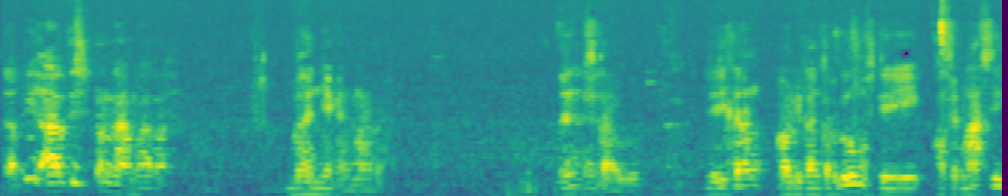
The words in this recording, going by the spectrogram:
Tapi artis pernah marah. Banyak yang marah. Banyak ya? Setahu gue. Jadi sekarang kalau di kantor gue mesti konfirmasi.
